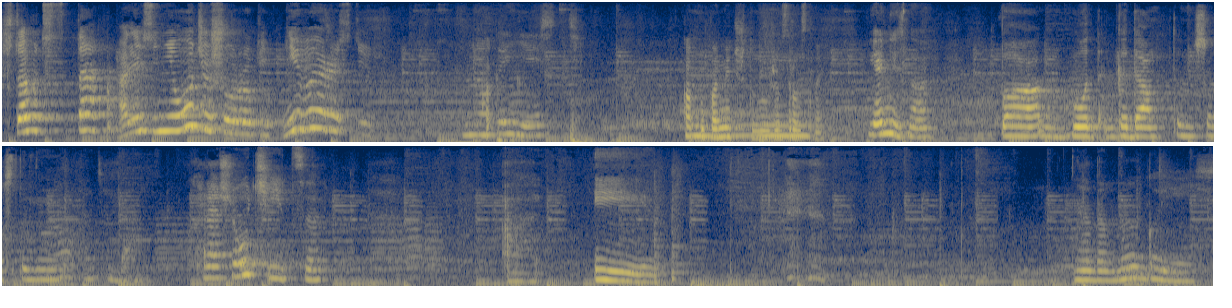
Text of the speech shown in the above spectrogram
Чтобы стать, а если не учишь уроки, не вырастешь. Много есть. Как вы поймете, что вы уже взрослые? Я не знаю. По год, годам, там все остальное. Хорошо учиться. И надо много есть.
